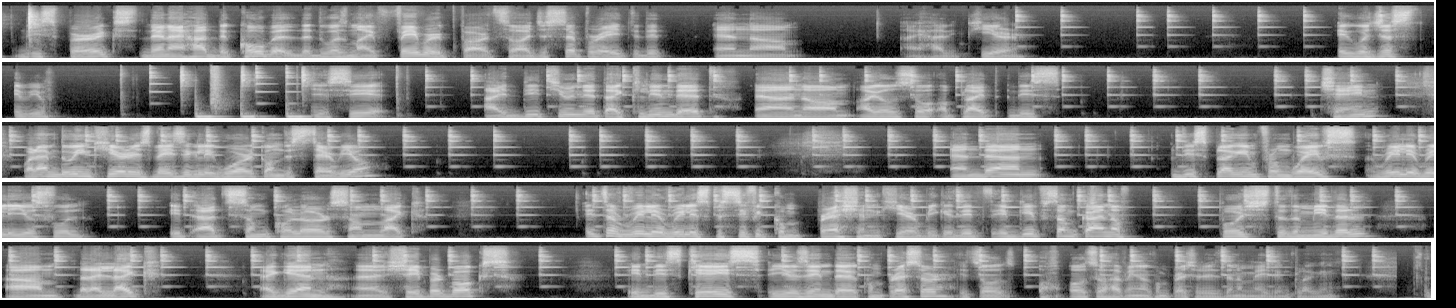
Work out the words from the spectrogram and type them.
these perks, then I had the cowbell that was my favorite part. So I just separated it and um, I had it here. It was just, if you, you see, I detuned it, I cleaned it, and um, I also applied this chain what I'm doing here is basically work on the stereo. And then this plugin from Waves, really, really useful. It adds some color, some like, it's a really, really specific compression here because it, it gives some kind of push to the middle um, that I like. Again, uh, Shaper box. In this case, using the compressor, it's also having a compressor is an amazing plugin.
